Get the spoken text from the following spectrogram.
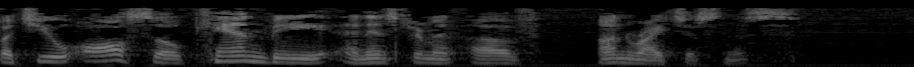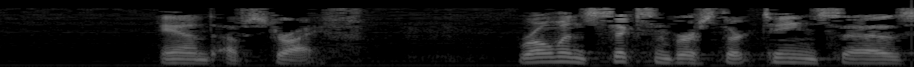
but you also can be an instrument of unrighteousness and of strife. Romans 6 and verse 13 says,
